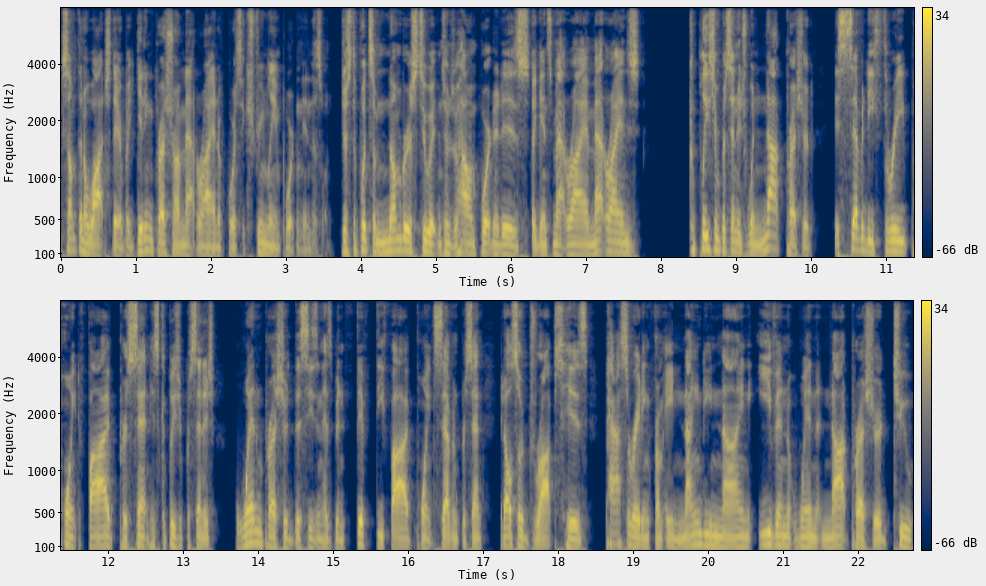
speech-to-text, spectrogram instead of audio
something to watch there, but getting pressure on Matt Ryan, of course, extremely important in this one. Just to put some numbers to it in terms of how important it is against Matt Ryan. Matt Ryan's completion percentage when not pressured is 73.5%. His completion percentage when pressured this season has been 55.7%. It also drops his passer rating from a 99 even when not pressured to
